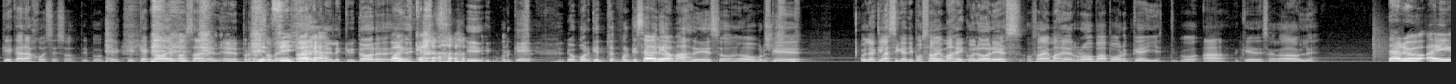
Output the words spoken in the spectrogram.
¿qué carajo es eso? Tipo, ¿qué, qué, qué acaba de pasar en, en el proceso mental del escritor? Sí, ¿por qué? Digo, ¿por qué, por qué sabría Claro. más de eso, no? ¿Por qué? O la clásica, tipo, sabe Sí. más de colores o sabe más de ropa porque y es tipo, ah, qué desagradable. Claro, hay,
